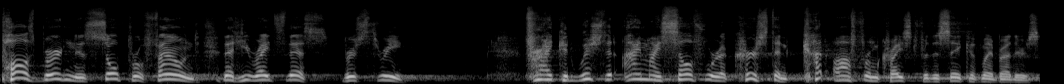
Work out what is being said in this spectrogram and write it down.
Paul's burden is so profound that he writes this, verse 3 For I could wish that I myself were accursed and cut off from Christ for the sake of my brothers,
